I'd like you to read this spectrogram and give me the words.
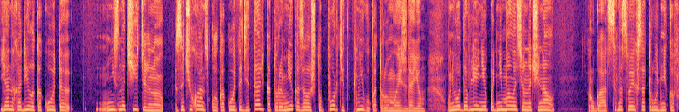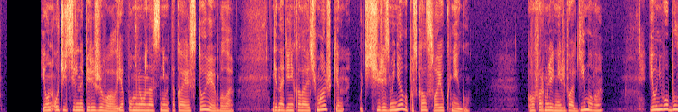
я находила какую-то незначительную зачуханскую какую-то деталь, которая мне казалось, что портит книгу, которую мы издаем. У него давление поднималось, он начинал ругаться на своих сотрудников. И он очень сильно переживал. Я помню, у нас с ним такая история была. Геннадий Николаевич Машкин через меня выпускал свою книгу в оформлении Льва Гимова. И у него был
